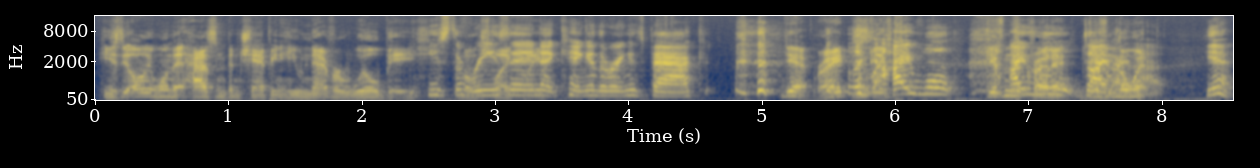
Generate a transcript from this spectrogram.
He's the only one that hasn't been champion. He never will be. He's the most reason likely. that King of the Ring is back. Yeah, right. like, Like, I won't give him the I credit, will give die him by the win. that. Yeah.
